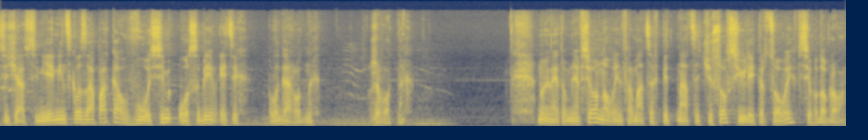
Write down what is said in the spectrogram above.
Сейчас в семье Минского зоопарка 8 особей этих благородных животных. Ну и на этом у меня все. Новая информация в 15 часов с Юлией Перцовой. Всего доброго.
